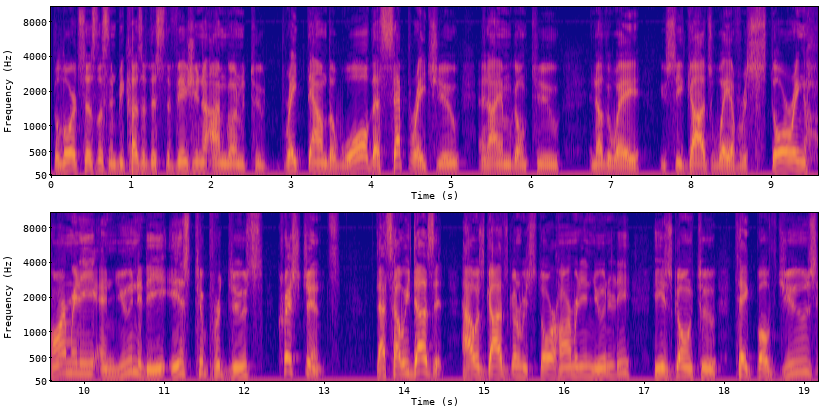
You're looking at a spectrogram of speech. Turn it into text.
the Lord says, Listen, because of this division, I'm going to break down the wall that separates you, and I am going to, another way, you see God's way of restoring harmony and unity is to produce Christians. That's how he does it. How is God going to restore harmony and unity? He's going to take both Jews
